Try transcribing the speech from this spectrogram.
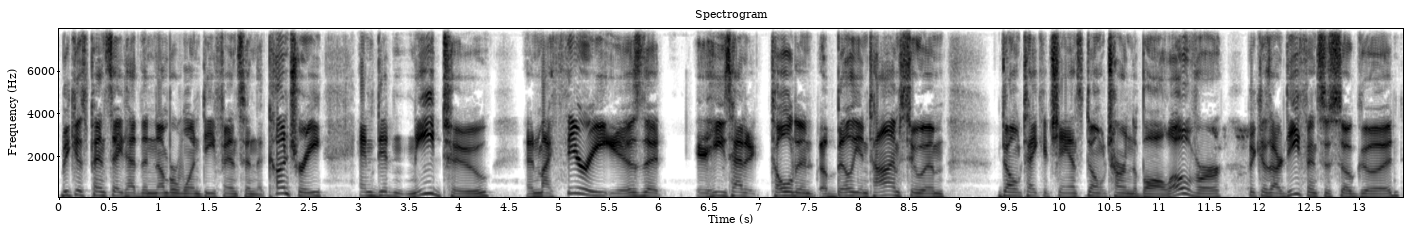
because Penn State had the number one defense in the country and didn't need to. And my theory is that he's had it told a billion times to him don't take a chance, don't turn the ball over because our defense is so good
